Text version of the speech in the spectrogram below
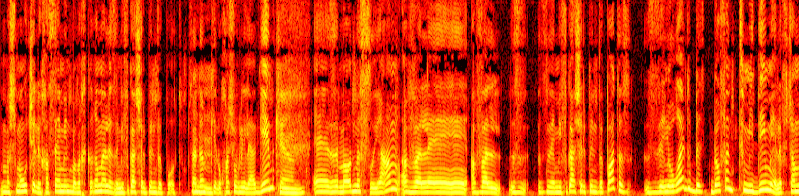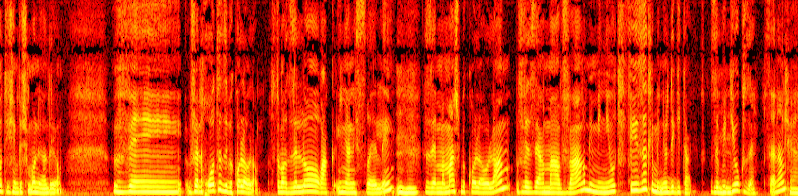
משמעות של יחסי מין במחקרים האלה זה מפגש של פין ופוט, בסדר? מהמם. כאילו חשוב לי להגיד. כן. אה, זה מאוד מסוים, אבל, אה, אבל זה, זה מפגש של פין ופוט, אז זה יורד באופן תמידי מ-1998 עד היום. ו... ואנחנו רואות את זה בכל העולם. זאת אומרת, זה לא רק עניין ישראלי, Mm-hmm. זה ממש בכל העולם, וזה המעבר ממיניות פיזית למיניות דיגיטלית. זה בדיוק זה, בסדר? כן.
